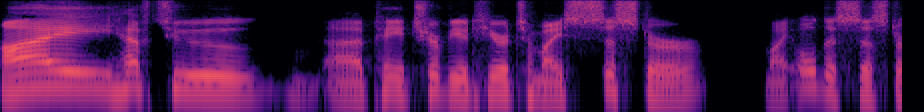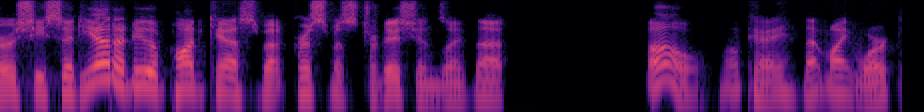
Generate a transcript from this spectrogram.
I have to uh, pay tribute here to my sister, my oldest sister. She said, "You ought to do a podcast about Christmas traditions." I thought, "Oh, okay, that might work."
